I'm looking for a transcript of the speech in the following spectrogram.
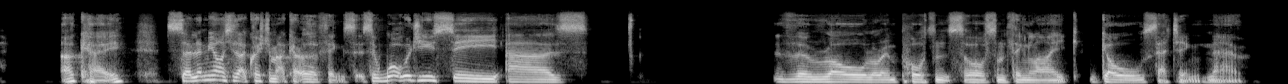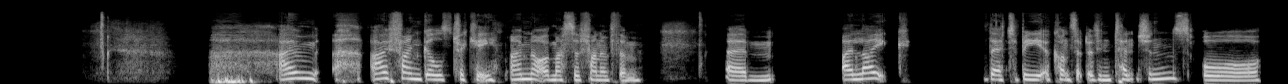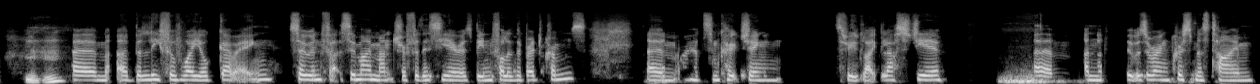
okay. So let me ask you that question about a couple of other things. So what would you see as the role or importance of something like goal setting now I'm I find goals tricky. I'm not a massive fan of them. Um, I like there to be a concept of intentions or mm-hmm. um, a belief of where you're going. So, in fact, so my mantra for this year has been follow the breadcrumbs. Um, I had some coaching through like last year, um, and it was around Christmas time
